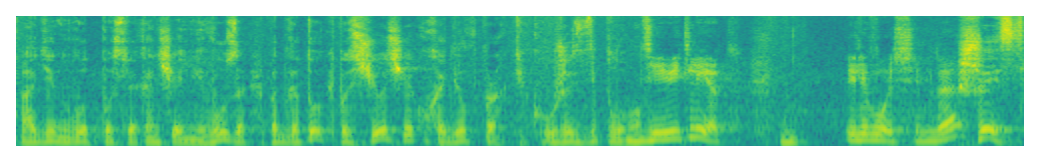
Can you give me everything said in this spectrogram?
один год после окончания ВУЗа подготовки, после чего человек уходил в практику, уже с дипломом. 9 лет. Или 8, да? Шесть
